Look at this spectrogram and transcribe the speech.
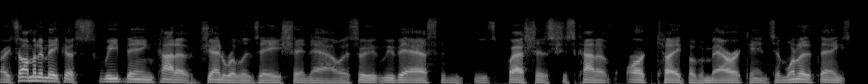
All right. So I'm going to make a sweeping kind of generalization now. So we've asked these questions, just kind of archetype of Americans. And one of the things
